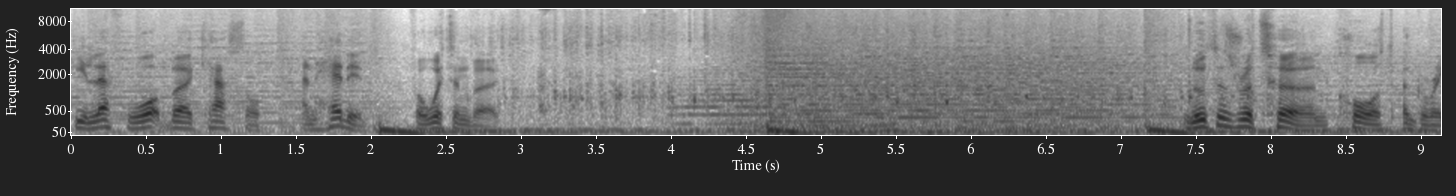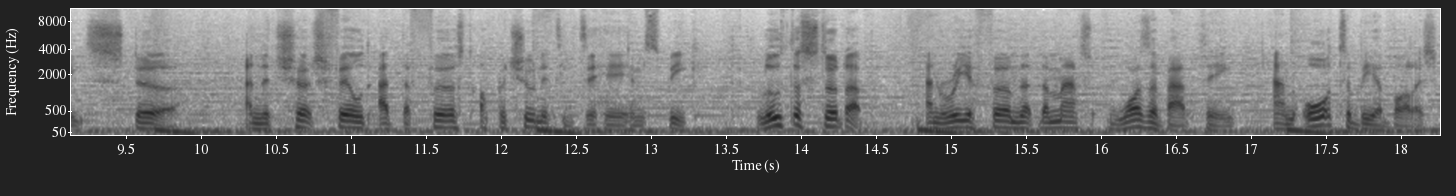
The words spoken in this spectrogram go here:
he left Wartburg Castle and headed for Wittenberg. Luther's return caused a great stir, and the church filled at the first opportunity to hear him speak. Luther stood up and reaffirmed that the Mass was a bad thing and ought to be abolished,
